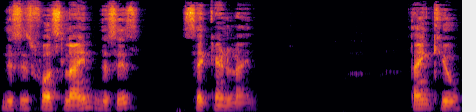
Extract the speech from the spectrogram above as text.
This is first line. This is second line. Thank you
